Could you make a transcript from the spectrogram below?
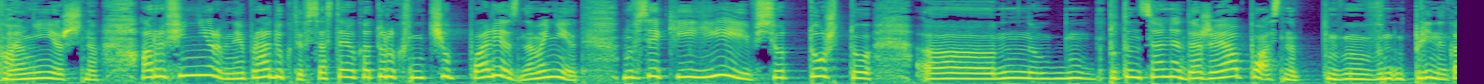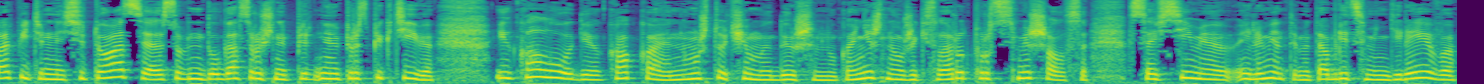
Конечно. Да? А рафинированные продукты, в составе которых ничего полезного нет. Ну, всякие ей, все то, что э, потенциально даже и опасно при накопительной ситуации, особенно в долгосрочной э, перспективе. Экология какая? Ну, что, чем мы дышим? Ну, конечно, уже кислород просто смешался со всеми элементами таблицы Менделеева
